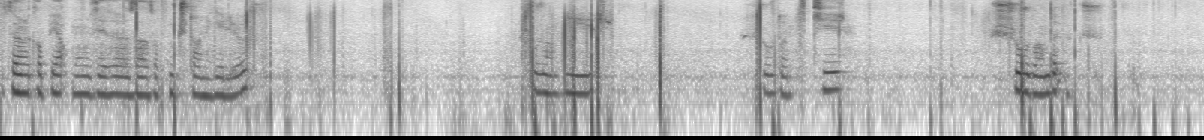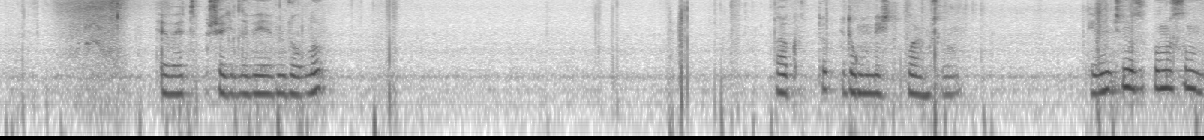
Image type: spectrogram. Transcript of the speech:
Bir tane kapı yapmamız yeter. Zaten üç tane geliyor. Şuradan bir. Şuradan iki. Şuradan da üç. Evet bu şekilde bir evimiz oldu. Daha 44 bir de 15'lik varmış lan. Evin içinde zıplamasın mı?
